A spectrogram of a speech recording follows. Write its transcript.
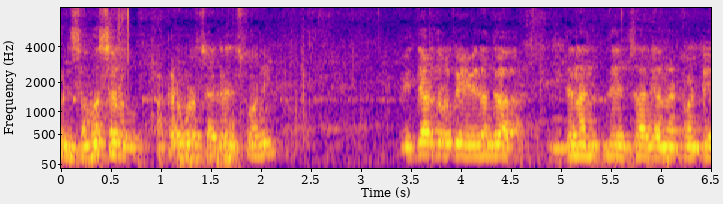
కొన్ని సమస్యలు అక్కడ కూడా సేకరించుకొని విద్యార్థులకు ఏ విధంగా విద్యను అందించాలి అన్నటువంటి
